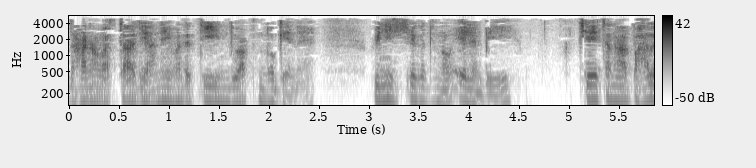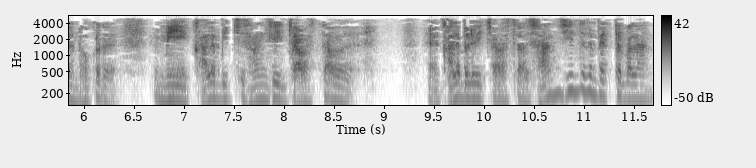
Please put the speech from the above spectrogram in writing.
දහන අවස්ථාවේ අනේ මට තීන්දුවක් නොගෙන විනිශ්චයකට නොඑළඹී චේතනා පහළ නොකර මේ කලබිච්ච සංසිද්ධ අවස්ථාව කලබල වෙච්ච අවස්ථාව සංසිඳන පැත්ත බලන්න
